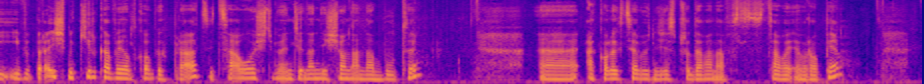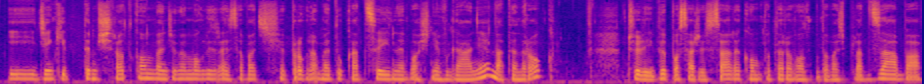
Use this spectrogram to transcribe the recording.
i, i wybraliśmy kilka wyjątkowych prac i całość będzie naniesiona na buty, e, a kolekcja będzie sprzedawana w całej Europie i dzięki tym środkom będziemy mogli zrealizować program edukacyjny właśnie w Ganie na ten rok. Czyli wyposażyć salę komputerową, zbudować plac zabaw,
